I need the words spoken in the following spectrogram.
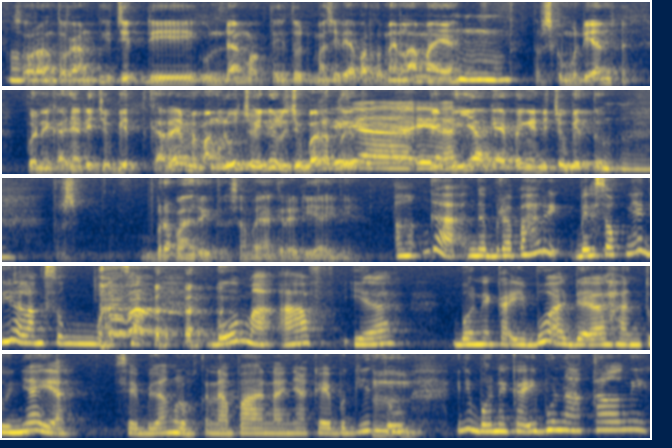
seorang tukang pijit diundang waktu itu masih di apartemen lama ya. Terus kemudian bonekanya dicubit karena memang lucu. Ini lucu banget tuh itu. Iya. Pipinya kayak pengen dicubit tuh. Terus beberapa hari tuh sampai akhirnya dia ini. Eh, enggak, enggak berapa hari. Besoknya dia langsung WhatsApp, Bu maaf ya, boneka ibu ada hantunya ya. Saya bilang loh, kenapa nanya kayak begitu? Ini boneka ibu nakal nih.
